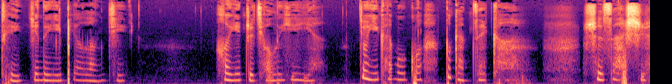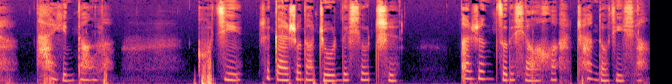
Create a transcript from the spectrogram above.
腿间的一片狼藉。何言只瞧了一眼，就移开目光，不敢再看，实在是。太淫荡了，估计是感受到主人的羞耻，那润泽的小花颤抖几下，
